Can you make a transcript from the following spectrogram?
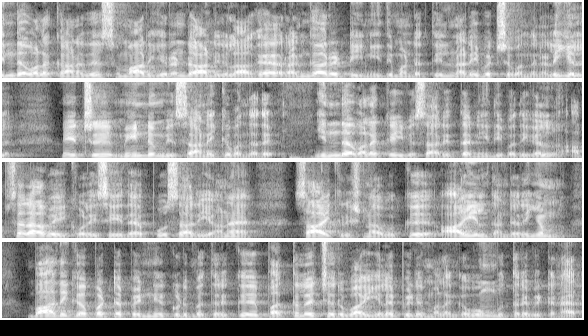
இந்த வழக்கானது சுமார் இரண்டு ஆண்டுகளாக ரங்காரெட்டி நீதிமன்றத்தில் நடைபெற்று வந்த நிலையில் நேற்று மீண்டும் விசாரணைக்கு வந்தது. இந்த வழக்கை விசாரித்த நீதிபதிகள் அப்சராவை கொலை செய்த பூசாரியான சாய் கிருஷ்ணாவுக்கு ஆயுள் தண்டனையும் பாதிக்கப்பட்ட பெண்ணின் குடும்பத்திற்கு பத்து லட்சம் ரூபாய் இழப்பீடு வழங்கவும் உத்தரவிட்டனர்.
